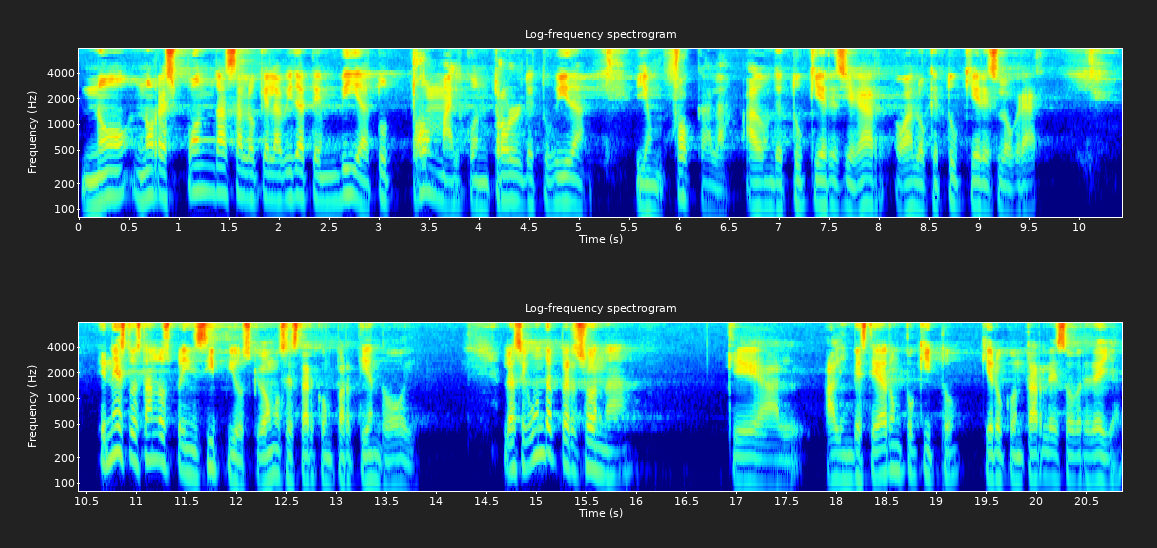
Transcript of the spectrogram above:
No, no respondas a lo que la vida te envía, tú toma el control de tu vida y enfócala a donde tú quieres llegar o a lo que tú quieres lograr. En esto están los principios que vamos a estar compartiendo hoy. La segunda persona que al, investigar un poquito, quiero contarles sobre ella,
